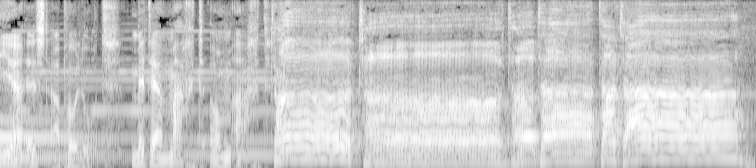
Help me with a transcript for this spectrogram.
Hier ist Apollut mit der Macht um 8. Ta, ta, ta, ta, ta, ta.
